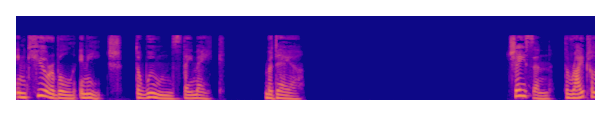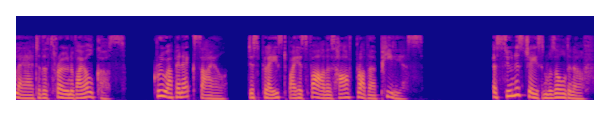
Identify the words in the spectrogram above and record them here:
Incurable in each, the wounds they make. Medea. Jason, the rightful heir to the throne of Iolcos, grew up in exile, displaced by his father's half-brother, Pelias. As soon as Jason was old enough,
